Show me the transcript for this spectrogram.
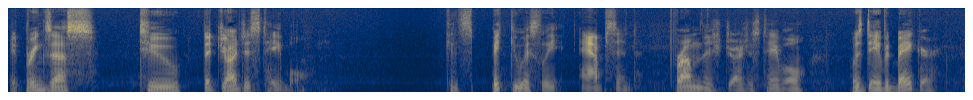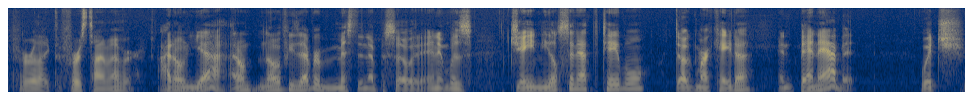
it brings us to the judges' table. Conspicuously absent from this judges' table was David Baker. For like the first time ever. I don't. Yeah, I don't know if he's ever missed an episode. And it was Jay Neilson at the table, Doug Marcaida, and Ben Abbott. Which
